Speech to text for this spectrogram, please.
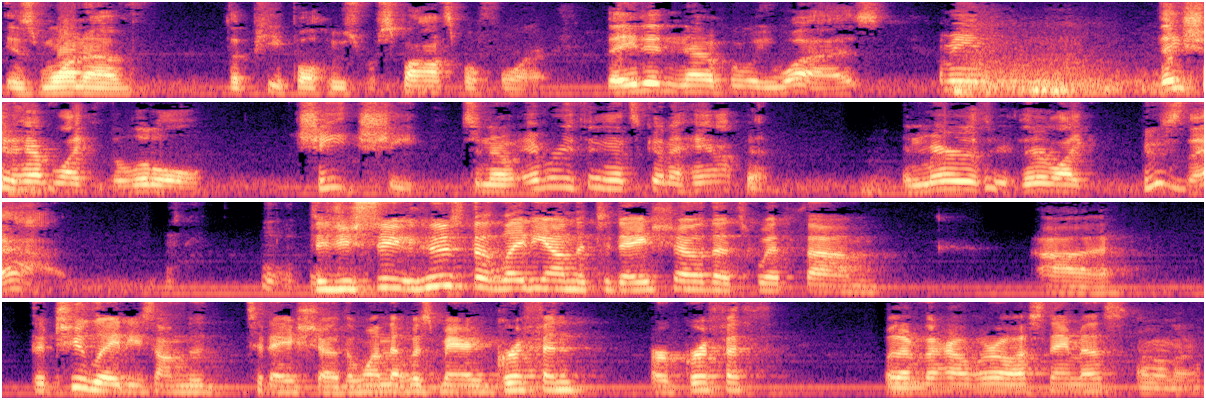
is one of the people who's responsible for it. They didn't know who he was. I mean, they should have like the little cheat sheet to know everything that's going to happen. And Meredith, they're like, "Who's that?" Did you see who's the lady on the Today Show that's with um, uh, the two ladies on the Today Show? The one that was married, Griffin or Griffith, whatever the hell her last name is. I don't know,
